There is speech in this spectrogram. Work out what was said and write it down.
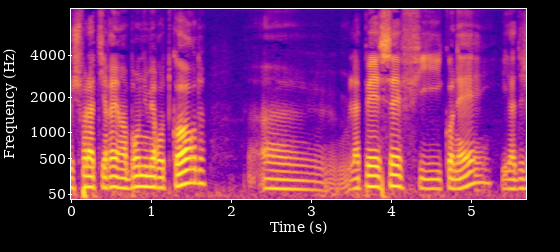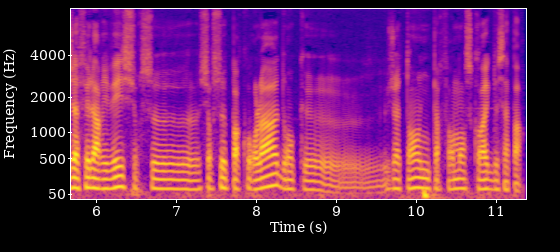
Le cheval a tiré un bon numéro de corde. La PSF il connaît, il a déjà fait l'arrivée sur ce, sur ce parcours-là, donc euh, j'attends une performance correcte de sa part.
